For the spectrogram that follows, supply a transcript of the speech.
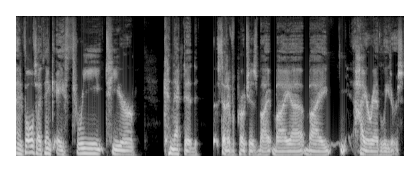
involves I think a three tier connected set of approaches by by uh, by higher ed leaders.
